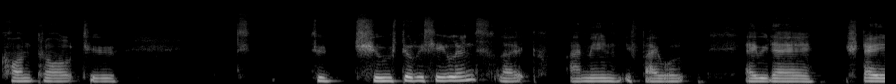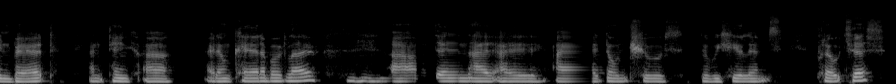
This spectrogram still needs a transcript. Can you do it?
control to to choose the resilience like i mean if i will every day stay in bed and think uh, I don't care about life, Mhm. um, then I, I I don't choose the resilience process.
